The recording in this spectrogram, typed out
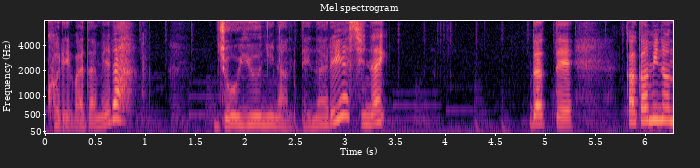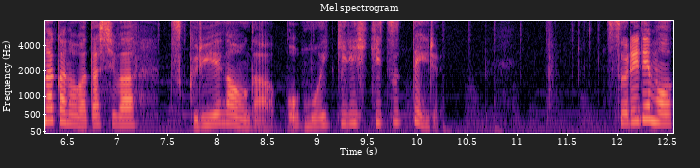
これはダメだ。女優になんてなれやしない。だって鏡の中の私は作り笑顔が思い切り引きつっている。それでも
